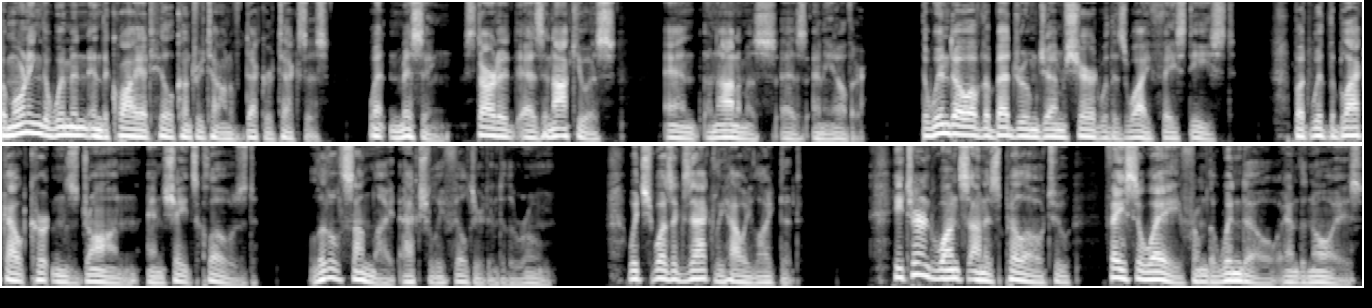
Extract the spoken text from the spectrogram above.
The morning the women in the quiet hill country town of Decker, Texas, went missing started as innocuous and anonymous as any other. The window of the bedroom Jem shared with his wife faced east, but with the blackout curtains drawn and shades closed, little sunlight actually filtered into the room, which was exactly how he liked it. He turned once on his pillow to face away from the window and the noise,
